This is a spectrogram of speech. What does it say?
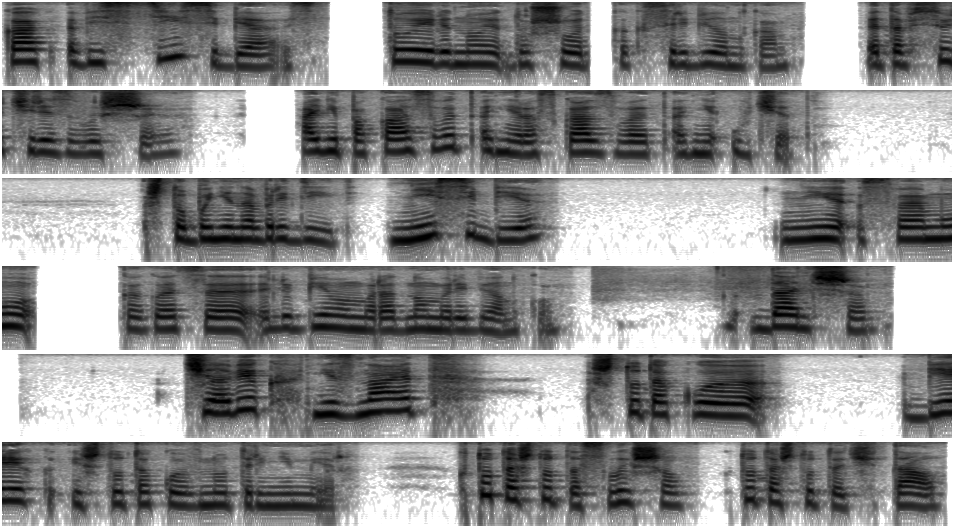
как вести себя с той или иной душой, как с ребенком, это все через высшее. Они показывают, они рассказывают, они учат. Чтобы не навредить ни себе, ни своему, как говорится, любимому родному ребенку. Дальше. Человек не знает, что такое берег и что такое внутренний мир. Кто-то что-то слышал, кто-то что-то читал.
